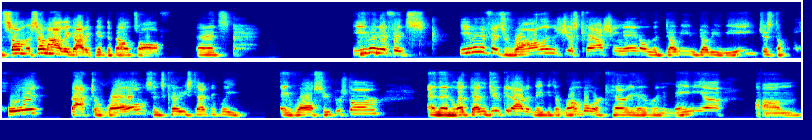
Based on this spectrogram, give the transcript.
some somehow they got to get the belts off, and it's even if it's even if it's Rollins just cashing in on the WWE just to pull it back to Raw, since Cody's technically a Raw superstar, and then let them duke it out at maybe the Rumble or carry it over into Mania. Um,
